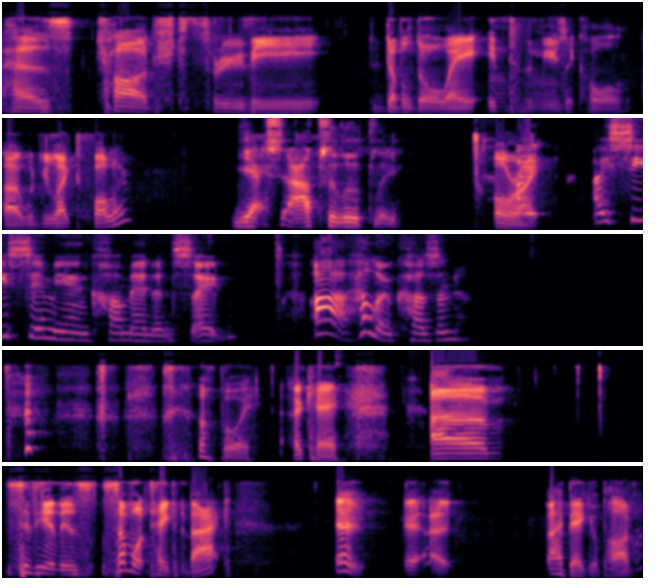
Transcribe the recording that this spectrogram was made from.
has charged through the double doorway into the music hall. Uh, would you like to follow? Yes, absolutely. All right. I see Simeon come in and say, Ah, hello, cousin. oh boy. Okay. Um, Scythian is somewhat taken aback. Oh, uh, I beg your pardon.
